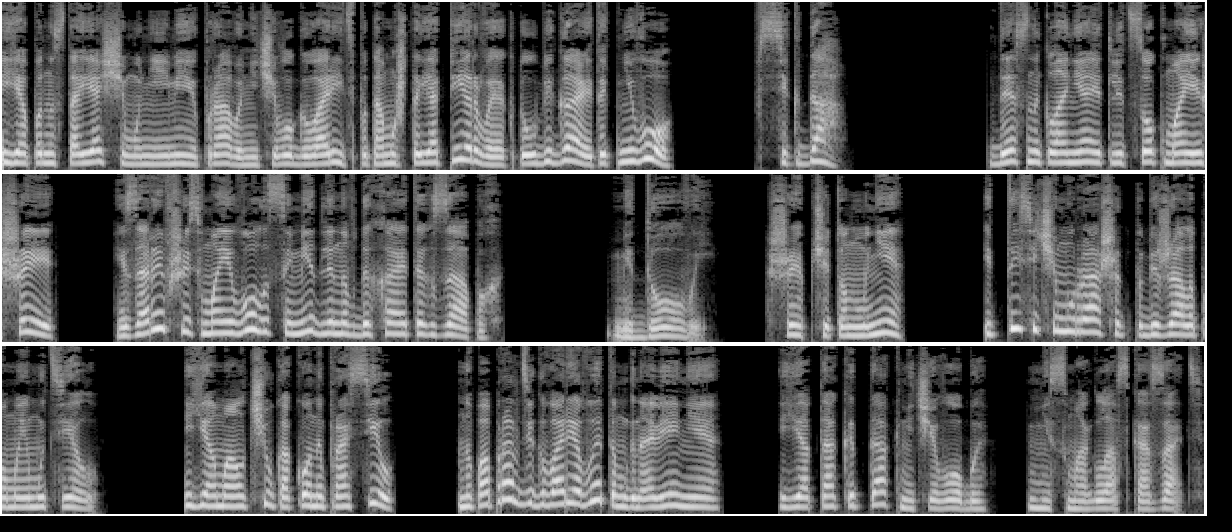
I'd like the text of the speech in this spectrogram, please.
И я по-настоящему не имею права ничего говорить, потому что я первая, кто убегает от него. Всегда. Дес наклоняет лицо к моей шее и, зарывшись в мои волосы, медленно вдыхает их запах. «Медовый», — шепчет он мне, и тысячи мурашек побежало по моему телу. Я молчу, как он и просил, но, по правде говоря, в это мгновение я так и так ничего бы не смогла сказать.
